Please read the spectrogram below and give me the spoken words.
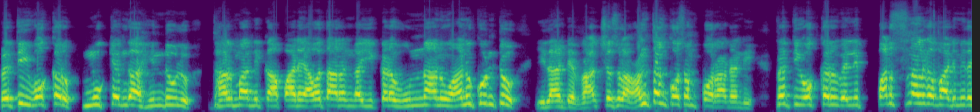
ప్రతి ఒక్కరు ముఖ్యంగా హిందువులు ధర్మాన్ని కాపాడే అవతారంగా ఇక్కడ ఉన్నాను అనుకుంటూ ఇలాంటి రాక్షసుల అంతం కోసం పోరాడండి. ప్రతి ఒక్కరు వెళ్ళి పర్సనల్గా వాడి మీద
